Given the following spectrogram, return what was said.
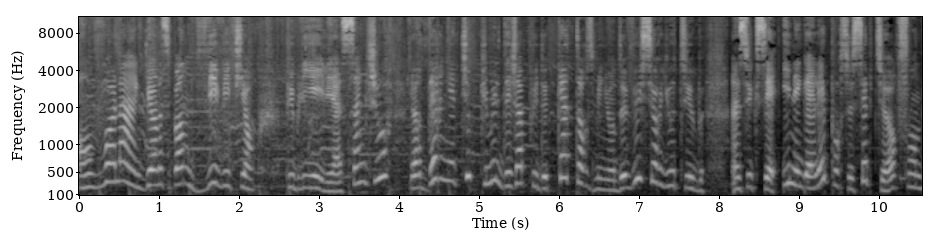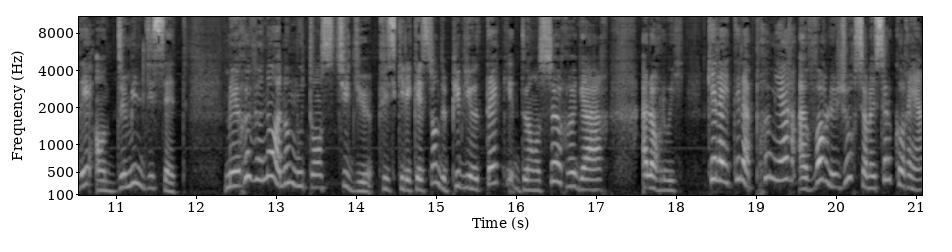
En voilà un girls band vivifiant. Publié il y a 5 jours, leur dernier tube cumule déjà plus de 14 millions de vues sur YouTube. Un succès inégalé pour ce septuor fondé en 2017. Mais revenons à nos moutons studieux, puisqu'il est question de bibliothèque dans ce regard. Alors Louis, quelle a été la première à voir le jour sur le sol coréen?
